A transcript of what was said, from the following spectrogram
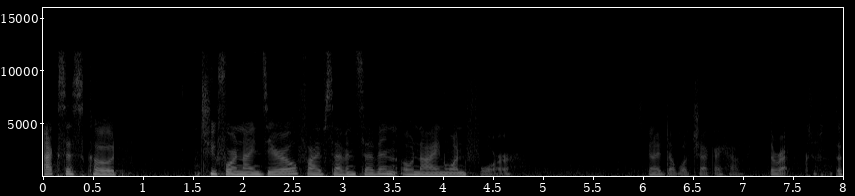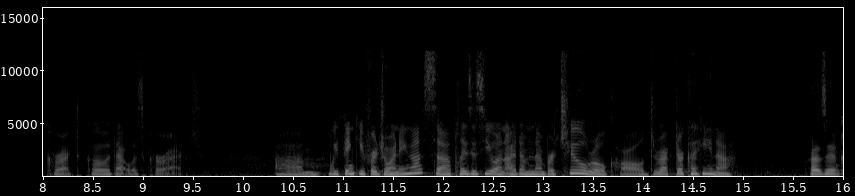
access code 2490-577-0914. Just gonna double check I have the rec- the correct code. That was correct. Um, we thank you for joining us. Uh, places you on item number two, roll call. Director Kahina. Present.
